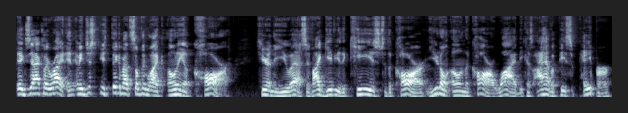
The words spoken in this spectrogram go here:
exactly right and i mean just you think about something like owning a car here in the us if i give you the keys to the car you don't own the car why because i have a piece of paper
